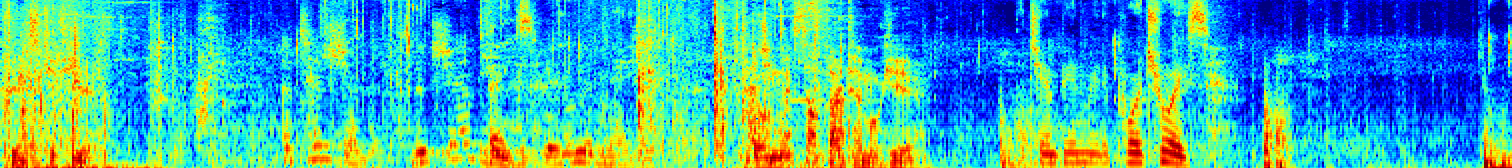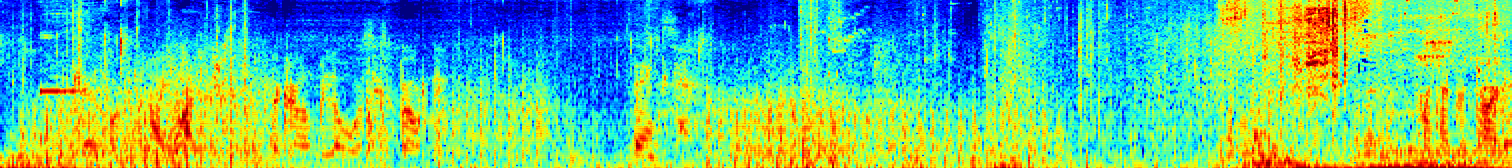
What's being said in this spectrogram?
Phoenix kit here. Attention, the champion Thanks. has been eliminated. Patching Don't myself up. light ammo here. The champion made a poor choice. Careful, Night Riders. The ground below us is burning. Thanks. Contact with target.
